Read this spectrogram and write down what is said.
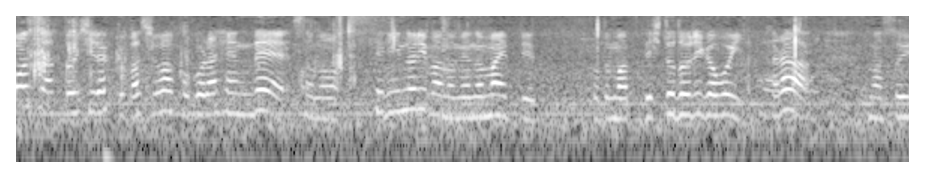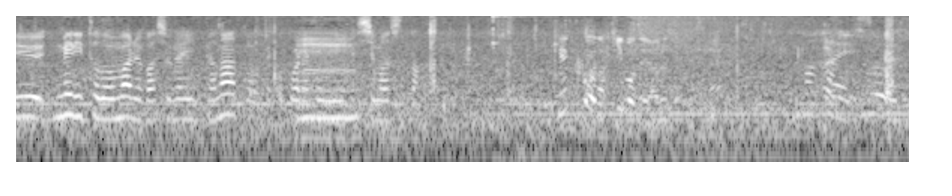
コンサートを開く場所はここら辺でそのフェリー乗り場の目の前っていうこともあって人通りが多いから、まあ、そういう目にとどまる場所がいいかなと思ってここら辺にしました、結構な規模でやるってことですね。まあ、はいそうです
